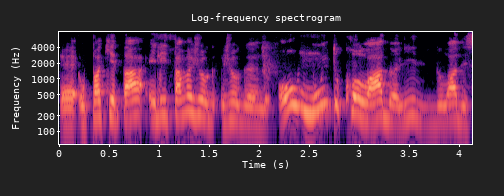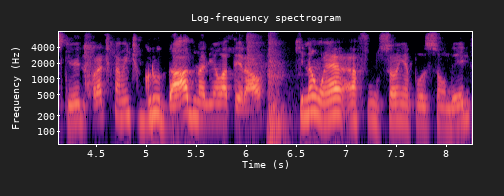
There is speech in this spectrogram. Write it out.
é, o Paquetá ele estava jogando ou muito colado ali do lado esquerdo, praticamente grudado na linha lateral, que não é a função e a posição dele,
